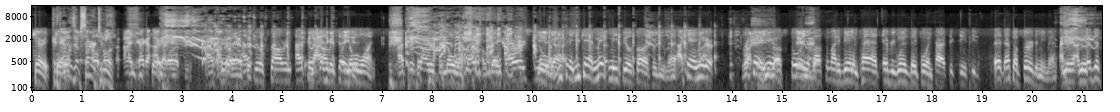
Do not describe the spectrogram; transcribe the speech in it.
Kerry, because that was absurd oh, to me. Isaac, I got I got to ask you. I I feel, got to I ask you. feel sorry. I feel And sorry can for no this. one. I feel sorry for no one. Okay, First no year one. You can't. You can't make me feel sorry for you, man. I can't hear. Right. There can't hear go. a story There go. about somebody being in pads every Wednesday for an entire 16 season. That, that's absurd to me, man. I mean, I mean, that just.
